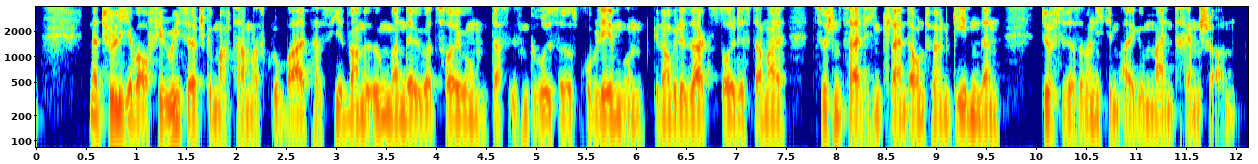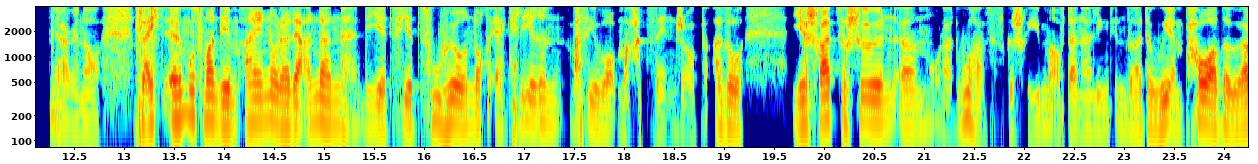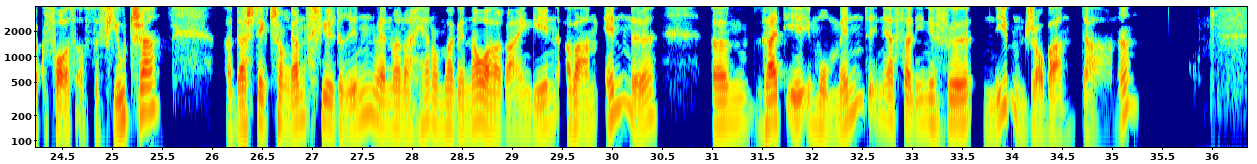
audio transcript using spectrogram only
natürlich aber auch viel Research gemacht haben, was global passiert, waren wir irgendwann der Überzeugung, das ist ein größeres Problem und genau wie du sagst, sollte es da mal zwischenzeitlich einen kleinen Downturn geben, dann dürfte das aber nicht dem allgemeinen Trend schaden. Ja, genau. Vielleicht äh, muss man dem einen oder der anderen, die jetzt hier zuhören, noch erklären, was ihr überhaupt macht, Zen-Job. Also ihr schreibt so schön, ähm, oder du hast es geschrieben auf deiner LinkedIn-Seite, We empower the workforce of the future. Äh, da steckt schon ganz viel drin, werden wir nachher nochmal genauer reingehen. Aber am Ende ähm, seid ihr im Moment in erster Linie für Nebenjobber da, ne?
